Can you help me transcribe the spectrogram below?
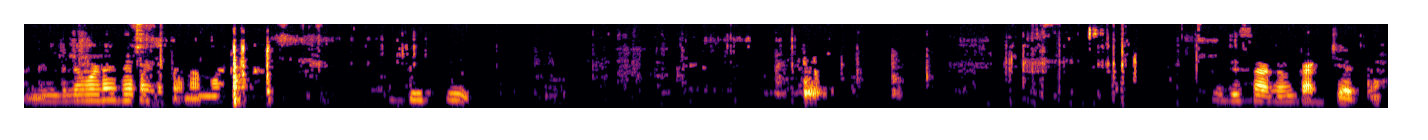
ఇందులో కూడా ఇదే పెడతాను అన్నమాట. ఇది సగం కట్ చేద్దాం.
